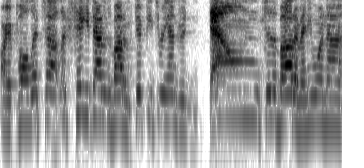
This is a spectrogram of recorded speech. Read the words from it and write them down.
All right, Paul, let's uh, let's take it down to the bottom, 5300 down to the bottom. Anyone, uh,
